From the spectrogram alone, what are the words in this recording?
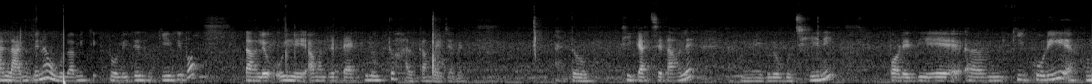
আর লাগবে না, ওগুলো আমি টলিতে ঢুকিয়ে দিব। তাহলে ওই আমাদের ব্যাগগুলো একটু হালকা হয়ে যাবে। তো ঠিক আছে তাহলে, এখন এগুলো গুছিয়ে নিই। পরে দিয়ে কি করি? এখন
